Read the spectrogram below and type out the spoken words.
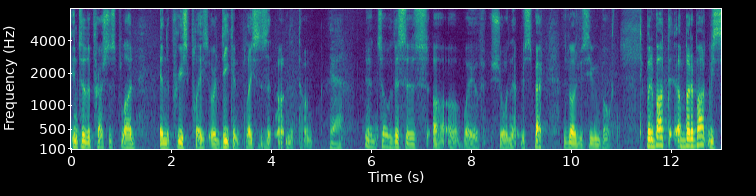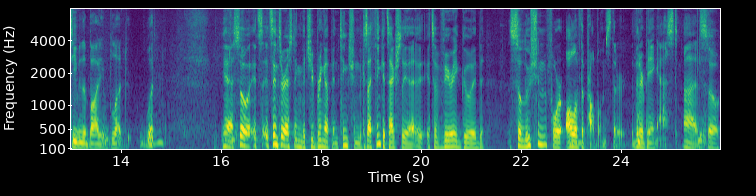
into the precious blood, and the priest place or deacon places it on the tongue. Yeah. And so this is a, a way of showing that respect as well as receiving both. But about the, uh, but about receiving the body and blood, what? Yeah, so it's it's interesting that you bring up intinction because I think it's actually a it's a very good solution for all of the problems that are that are being asked. Uh, So,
